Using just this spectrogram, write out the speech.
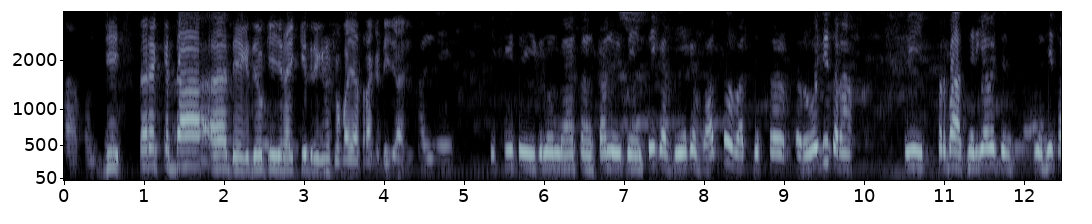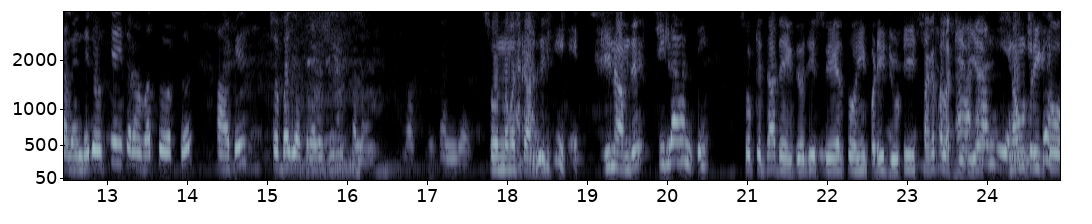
ਆ ਪਹੁੰਚੇ। ਜੀ ਫਿਰ ਕਿੱਦਾਂ ਦੇਖਦੇ ਹੋ ਕਿ ਜਿਹੜਾ 21 ਤਰੀਕ ਨੂੰ ਸ਼ੋਭਾ ਯਾਤਰਾ ਕੱਢੀ ਜਾ ਰਹੀ ਹੈ? ਹਾਂਜੀ। 21 ਤਰੀਕ ਨੂੰ ਮੈਂ ਸੰਗਤਾਂ ਨੂੰ ਬੇਨਤੀ ਕਰਦੀ ਹਾਂ ਕਿ ਵੱਧ ਤੋਂ ਵੱਧ ਜਿਸ ਤਰ੍ਹਾਂ ਰੋਜ਼ ਦੀ ਤਰ੍ਹਾਂ ਵੀ ਪ੍ਰਭਾਤ ਫੇਰੀਆਂ ਵਿੱਚ ਹਿੱਸਾ ਲੈਂਦੇ ਨੇ ਉਸੇ ਹੀ ਤਰ੍ਹਾਂ ਵੱਧ ਤੋਂ ਵੱਧ ਆ ਕੇ ਸ਼ੋਭਾ ਯਾਤਰਾ ਵਿੱਚ ਹਿੱਸਾ ਲੈਣ ਬਸ ਧੰਨਵਾਦ। ਸੋ ਨਮਸਕਾਰ ਜੀ। ਕੀ ਨਾਮ ਜੇ? ਸ਼ੀਲਾਵੰਤੀ ਸੋ ਕਿੱਦਾਂ ਦੇਖਦੇ ਹੋ ਜੀ ਸਵੇਰ ਤੋਂ ਹੀ ਬੜੀ ਡਿਊਟੀ ਸਖਤ ਲੱਗੀ ਦੀ ਹੈ। ਹਾਂਜੀ, 9 ਹਾਂਜੀ। ਤਰੀਕ ਤੋਂ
